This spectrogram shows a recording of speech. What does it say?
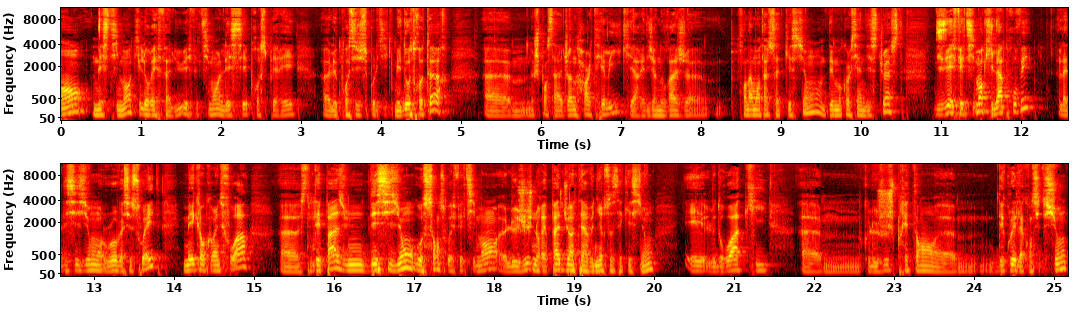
en estimant qu'il aurait fallu effectivement laisser prospérer euh, le processus politique. Mais d'autres auteurs, euh, je pense à John Hart Haley, qui a rédigé un ouvrage euh, fondamental sur cette question, Democracy and Distrust, disait effectivement qu'il approuvait la décision Roe vs Wade, mais qu'encore une fois, ce n'était pas une décision au sens où effectivement le juge n'aurait pas dû intervenir sur ces questions et le droit qui que le juge prétend découler de la Constitution,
